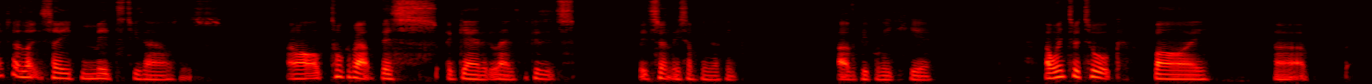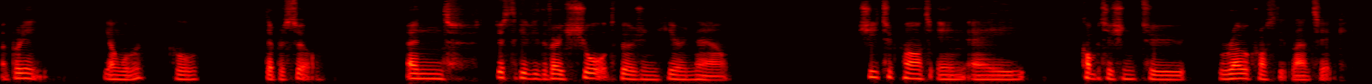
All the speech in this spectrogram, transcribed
actually, I'd like to say mid 2000s. And I'll talk about this again at length because it's, it's certainly something I think other people need to hear. I went to a talk by uh, a brilliant young woman called Debra Searle. And just to give you the very short version here and now, she took part in a competition to row across the Atlantic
